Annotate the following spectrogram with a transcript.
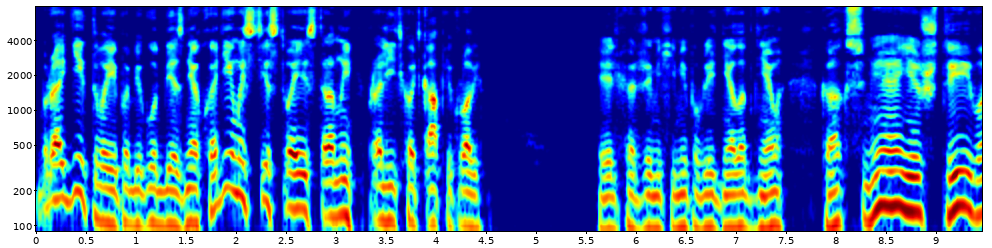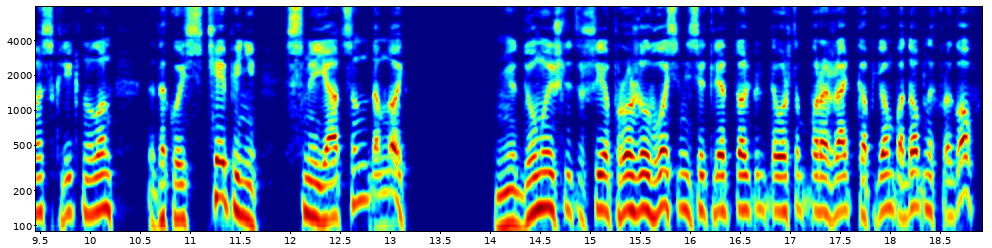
Враги твои побегут без необходимости с твоей стороны пролить хоть каплю крови. Эль-Хаджи Мехими побледнел от гнева. — Как смеешь ты, — воскликнул он, — до такой степени смеяться надо мной? Не думаешь ли ты, что я прожил восемьдесят лет только для того, чтобы поражать копьем подобных врагов?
